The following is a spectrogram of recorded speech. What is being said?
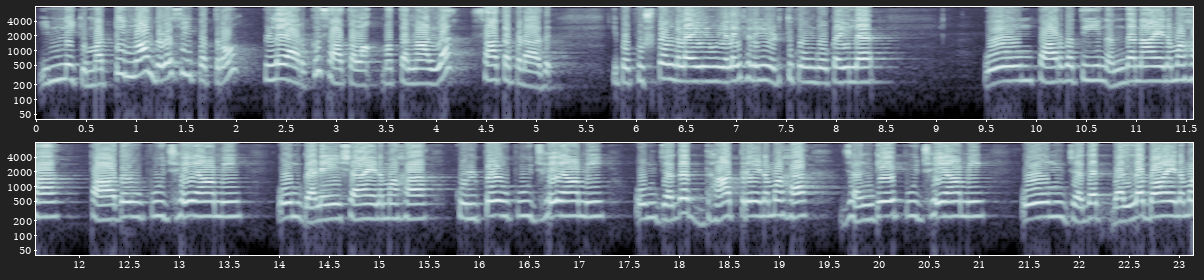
இன்னைக்கு மட்டும்தான் துளசி பத்திரம் பிள்ளையாருக்கு சாத்தலாம். மற்ற நாள்ல சாத்தப்படாது. இப்ப புஷ்பங்களையும் இலைகளையும் எடுத்துக்கோங்க கையில. ஓம் பார்வதி நந்தனாய நமஹ பாதௌ பூஜயாமி. ஓம் கணேशाय நமஹ குல்பௌ பூஜயாமி. ओं जगद्धात्रे नमः। झङ्गे पूजयामि। ॐ जगद्वल्लभाय नम।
